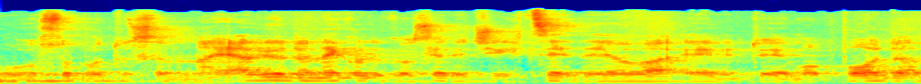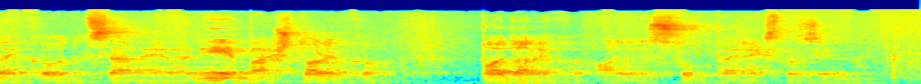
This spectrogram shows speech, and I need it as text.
U subotu sam najavio da nekoliko sljedećih CD-ova emitujemo podaleko od Sarajeva. Nije baš toliko podaleko, ali super, ekskluzivno.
